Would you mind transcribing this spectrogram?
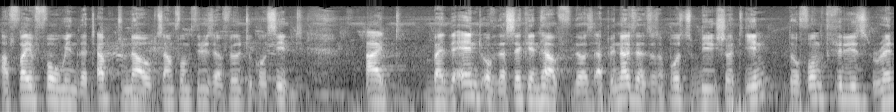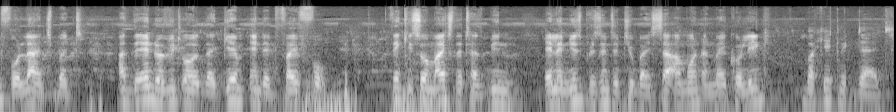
a 5-4 win that up to now some Form 3s have failed to concede. At, by the end of the second half, there was a penalty that was supposed to be shot in. The Form 3s ran for lunch, but at the end of it all, the game ended 5-4. Thank you so much. That has been Ellen News presented to you by Sir Amon and my colleague. Bakit McDad.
